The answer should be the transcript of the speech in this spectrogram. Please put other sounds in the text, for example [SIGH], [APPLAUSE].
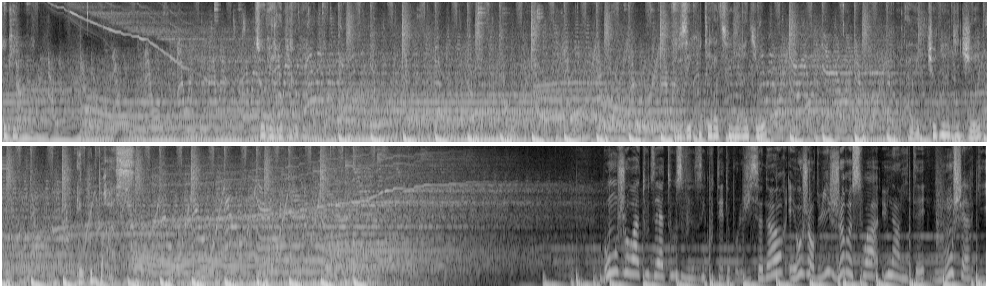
Tsugi. Radio. Vous écoutez la Tsugi Radio avec Pionnier DJ et Will Brass. Bonjour à toutes et à tous, vous écoutez Topologie Sonore et aujourd'hui je reçois une invitée, mon cher Guy.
